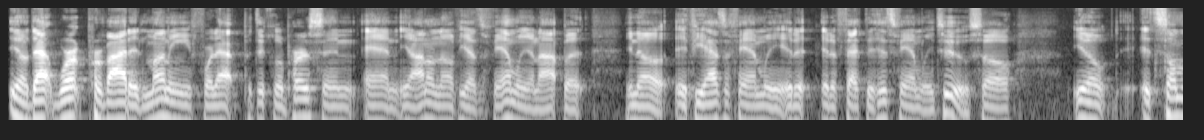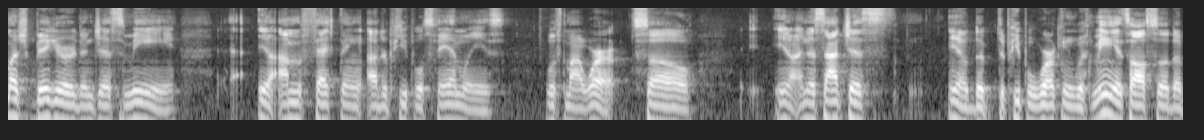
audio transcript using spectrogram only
you know that work provided money for that particular person. And you know i don't know if he has a family or not but you know if he has a family it it affected his family too. So you know it's so much bigger than just me. You know i'm affecting other people's families with my work. So you know and it's not just you know the, the people working with me it's also the,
